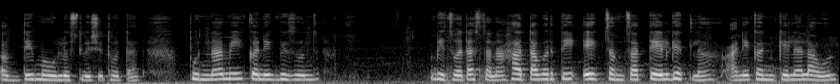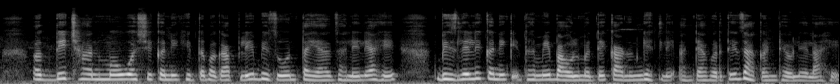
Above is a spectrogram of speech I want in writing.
अगदी मऊ लुसलुशीत होतात. पुन्हा मी कणिक भिजवून भिजवत असताना हातावरती एक चमचा तेल घेतलं आणि कणकेला लावून अगदी छान मऊ अशी कणिक इथं बघा आपली भिजवून तयार झालेली आहे. भिजलेली कणिक इथं मी बाऊलमध्ये काढून घेतली आणि त्यावरती झाकण ठेवलेलं आहे.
